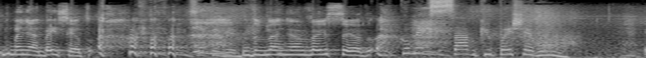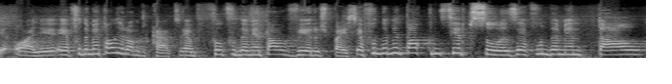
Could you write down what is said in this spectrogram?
De manhã, bem cedo. Exatamente. De manhã, bem cedo. Como é que se sabe que o peixe é bom? Olha, é fundamental ir ao mercado, é fundamental ver os peixes, é fundamental conhecer pessoas, é fundamental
